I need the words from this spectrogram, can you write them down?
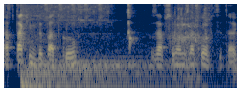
A w takim wypadku zawsze mam znak łowcy, tak?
